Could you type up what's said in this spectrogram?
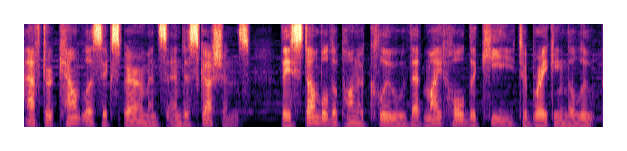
after countless experiments and discussions, they stumbled upon a clue that might hold the key to breaking the loop.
